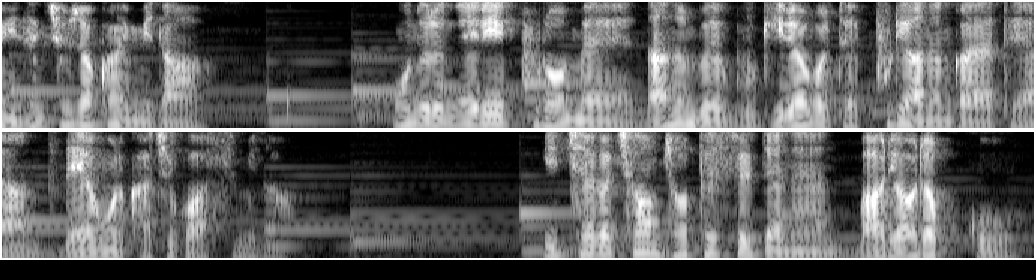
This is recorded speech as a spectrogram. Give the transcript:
인생 최적화입니다. 오늘은 에리 프롬의 나는 왜 무기력을 되풀이하는가에 대한 내용을 가지고 왔습니다. 이 책을 처음 접했을 때는 말이 어렵고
